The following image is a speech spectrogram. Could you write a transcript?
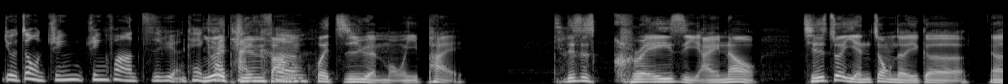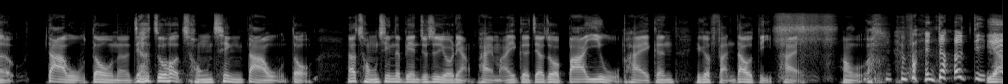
有这种军军方的资源可以因为开坦克？军方会支援某一派。This is crazy, I know。其实最严重的一个呃大武斗呢，叫做重庆大武斗。那重庆那边就是有两派嘛，一个叫做八一五派，跟一个反到底派。啊，我反到底呀。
